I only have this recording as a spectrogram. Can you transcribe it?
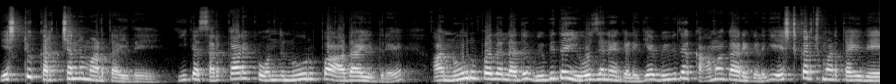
ಎಷ್ಟು ಖರ್ಚನ್ನು ಮಾಡ್ತಾ ಇದೆ? ಈಗ ಸರ್ಕಾರಕ್ಕೆ ಒಂದು ನೂರು ರೂಪಾಯಿ ಆದಾಯ ಇದ್ದರೆ ಆ ನೂರು ರೂಪಾಯಿದಲ್ಲಿ ಅದು ವಿವಿಧ ಯೋಜನೆಗಳಿಗೆ, ವಿವಿಧ ಕಾಮಗಾರಿಗಳಿಗೆ ಎಷ್ಟು ಖರ್ಚು ಮಾಡ್ತಾ ಇದೆ?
